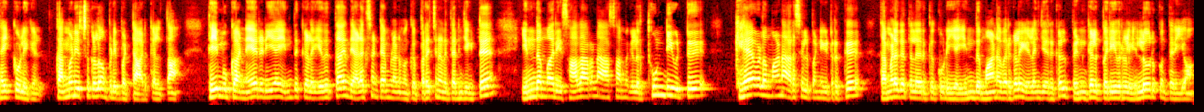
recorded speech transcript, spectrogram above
கைக்கூலிகள் கம்யூனிஸ்டுகளும் அப்படிப்பட்ட ஆட்கள் தான். திமுக நேரடியாக இந்துக்களை எதிர்த்தா இந்த எலெக்ஷன் டைமில் நமக்கு பிரச்சனை தெரிஞ்சுக்கிட்டு இந்த மாதிரி சாதாரண ஆசாமிகளை தூண்டி விட்டு கேவலமான அரசியல் பண்ணிக்கிட்டு இருக்கு. தமிழகத்தில் இருக்கக்கூடிய இந்து மாணவர்கள் இளைஞர்கள் பெண்கள் பெரியவர்கள் எல்லோருக்கும் தெரியும்.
